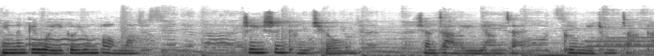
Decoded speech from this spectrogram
你能给我一个拥抱吗？”这一声恳求，像炸雷一样在歌迷中炸开，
